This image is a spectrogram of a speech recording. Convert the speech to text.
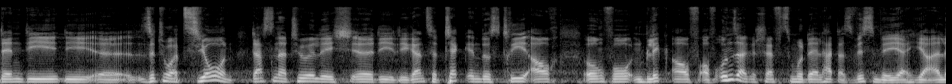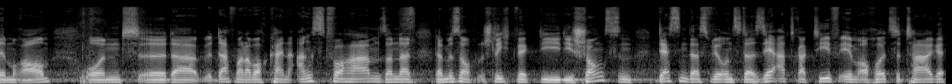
denn die, die äh, Situation, dass natürlich äh, die, die ganze Tech-Industrie auch irgendwo einen Blick auf, auf unser Geschäftsmodell hat, das wissen wir ja hier alle im Raum. Und äh, da darf man aber auch keine Angst vor haben, sondern da müssen auch schlichtweg die, die Chancen dessen, dass wir uns da sehr attraktiv eben auch heutzutage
